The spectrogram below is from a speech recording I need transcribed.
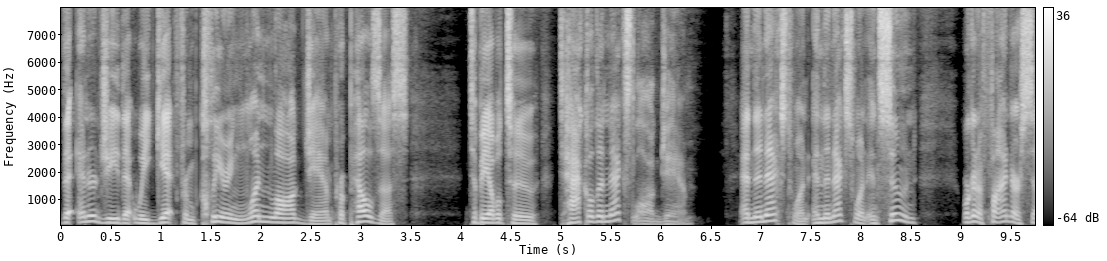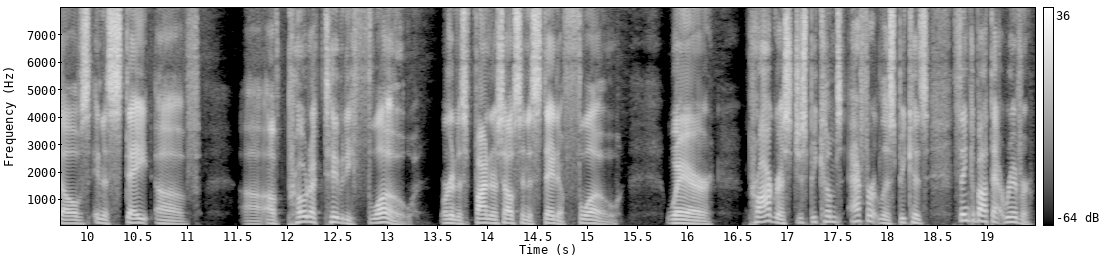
the energy that we get from clearing one log jam propels us to be able to tackle the next log jam and the next one and the next one. And soon we're going to find ourselves in a state of, uh, of productivity flow. We're going to find ourselves in a state of flow where progress just becomes effortless because think about that river.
